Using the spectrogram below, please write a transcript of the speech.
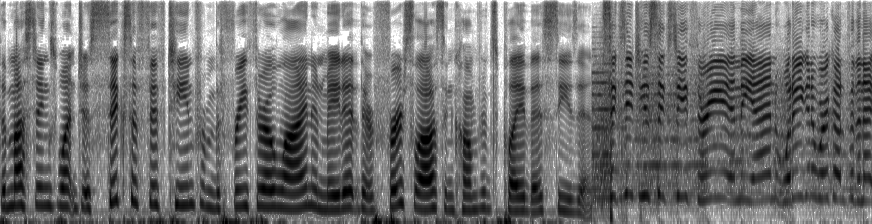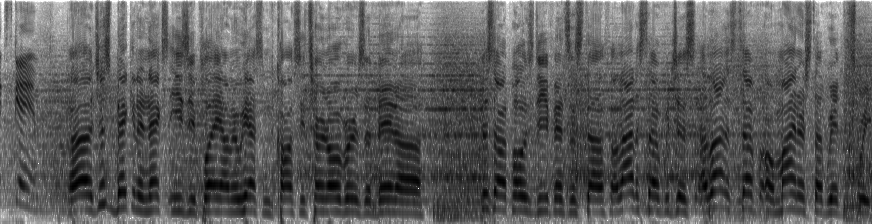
The Mustangs went just 6 of 15 from the free throw line and made it their first loss in conference play this season. 62 63 in the end. What are you going to work on for the next game? Uh, just making the next easy play. I mean, we had some costly turnovers and then uh, just our post defense and stuff. A lot of stuff we just, a lot of stuff or minor stuff we had to tweak.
